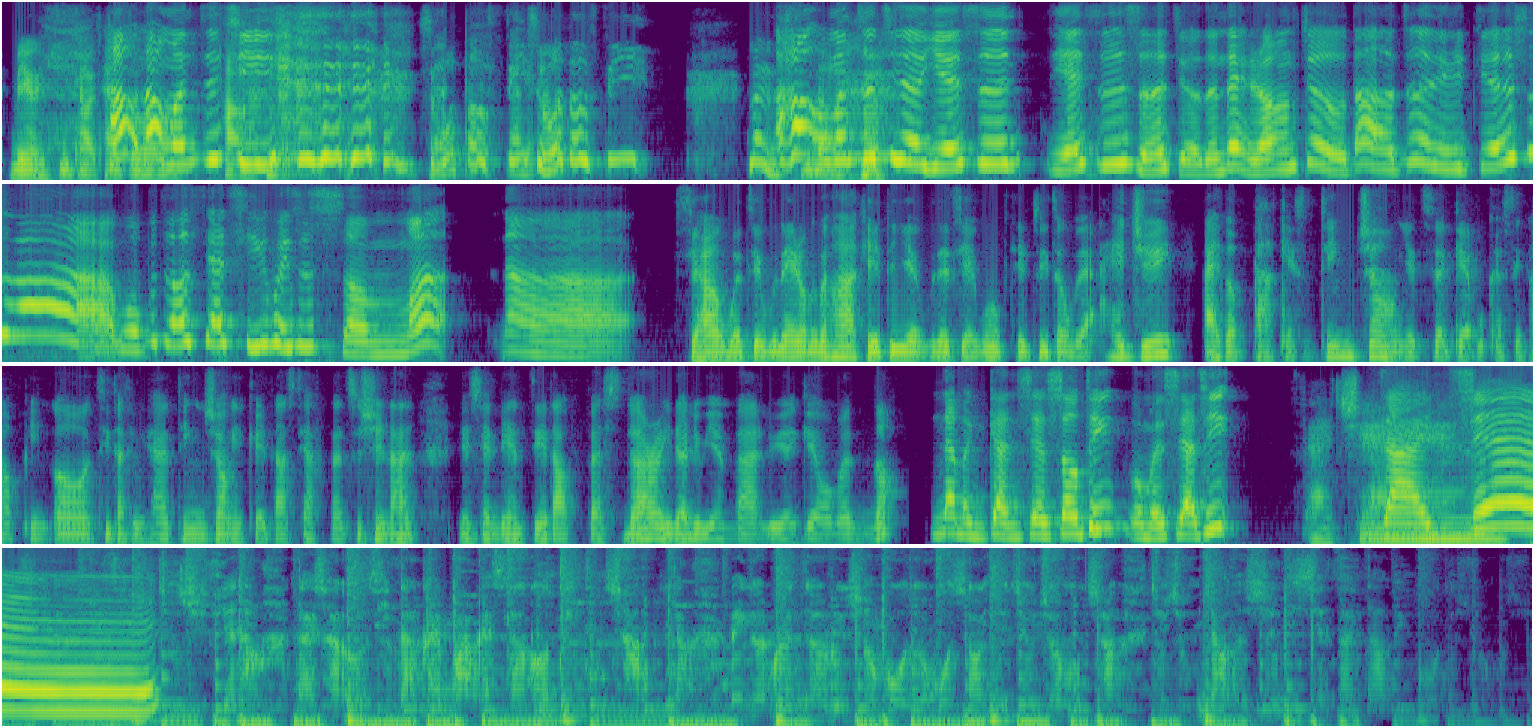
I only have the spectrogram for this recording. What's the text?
没有思考太多。好，那我们这期，什么东西？什么东西？烂死然后我们这期的椰丝椰丝蛇酒的内容就到这里结束啦。我不知道下期会是什么，那喜欢我们节目内容的话，可以订阅我们的节目，可以追踪我们的 IG Apple Podcast 听众，也记得给五颗星好评哦。其他平台的听众也可以到下方的资讯栏点选链接到 First Story 的留言板留言给我们哦。那么感谢收听，我们下期再见。再见。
